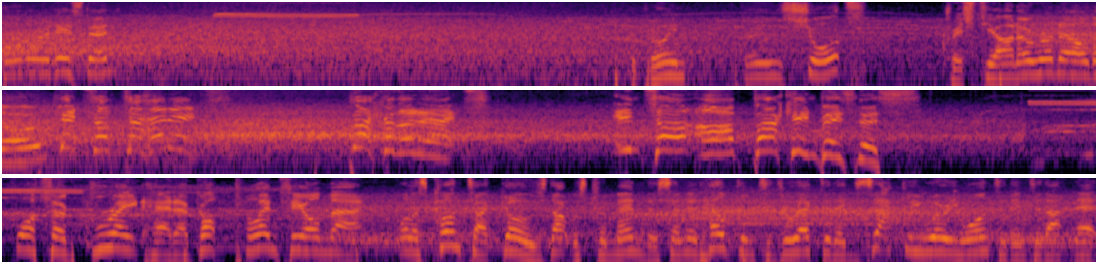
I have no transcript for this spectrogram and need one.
Corner it is then. De Bruyne goes short. Cristiano Ronaldo gets up to head it! Back of the net! Inter are back in business! What a great header, got plenty on that. Well, as contact goes, that was tremendous, and it helped him to direct it exactly where he wanted into that net.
